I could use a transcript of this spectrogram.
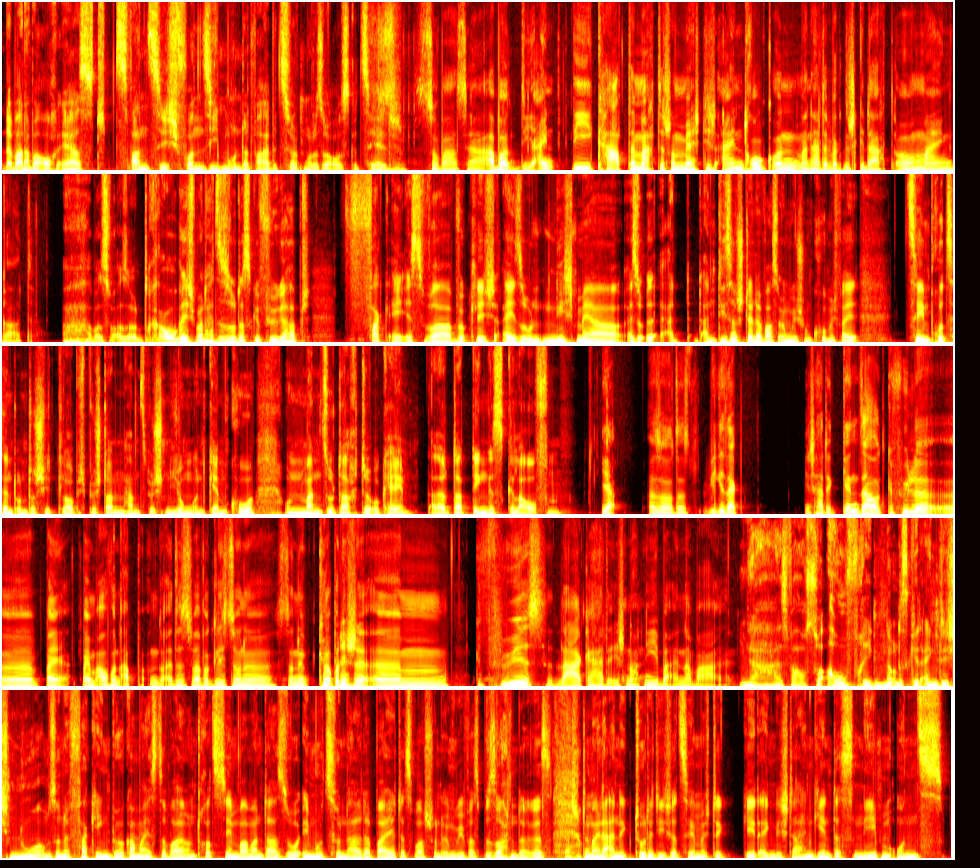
Da waren aber auch erst 20 von 700 Wahlbezirken oder so ausgezählt. So war es ja. Aber die, Ein die Karte machte schon mächtig Eindruck und man hatte wirklich gedacht, oh mein Gott. Ah, aber es war so traurig, man hatte so das Gefühl gehabt, fuck ey, es war wirklich, also nicht mehr, also äh, an dieser Stelle war es irgendwie schon komisch, weil 10% Unterschied, glaube ich, bestanden haben zwischen Jung und Gemco und man so dachte, okay, das Ding ist gelaufen. Ja, also das, wie gesagt, ich hatte Gänsehautgefühle äh, bei, beim Auf und Ab. Und das also war wirklich so eine, so eine körperliche ähm, Gefühlslage hatte ich noch nie bei einer Wahl. Ja, es war auch so aufregend. Ne? Und es geht eigentlich nur um so eine fucking Bürgermeisterwahl. Und trotzdem war man da so emotional dabei. Das war schon irgendwie was Besonderes. Und meine Anekdote, die ich erzählen möchte, geht eigentlich dahingehend, dass neben uns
